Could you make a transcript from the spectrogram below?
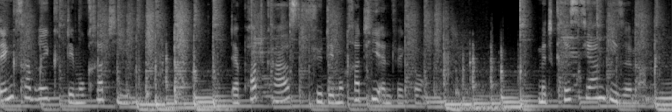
Denkfabrik Demokratie. Der Podcast für Demokratieentwicklung. Mit Christian Gieselmann.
